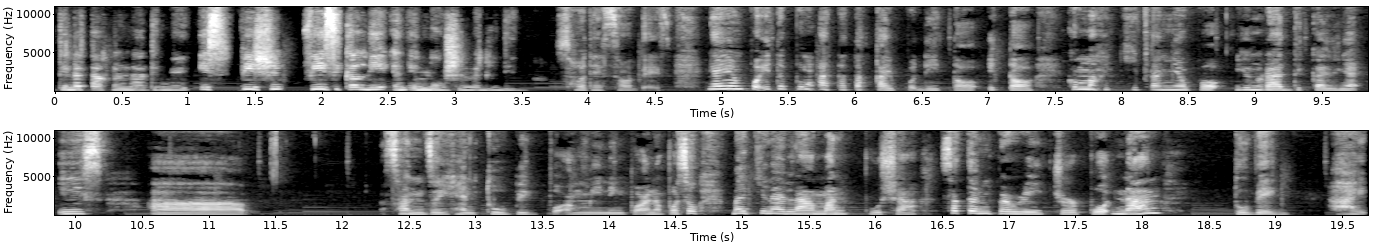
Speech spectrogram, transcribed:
tinatakal natin ngayon is phys- physically and emotionally din. So des, so des. Ngayon po, ito pong atatakay po dito, ito, kung makikita niyo po, yung radical niya is, ah, sanzuihen, tubig po ang meaning po. Ano po? So, may kinalaman po siya sa temperature po ng tubig. Hay.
